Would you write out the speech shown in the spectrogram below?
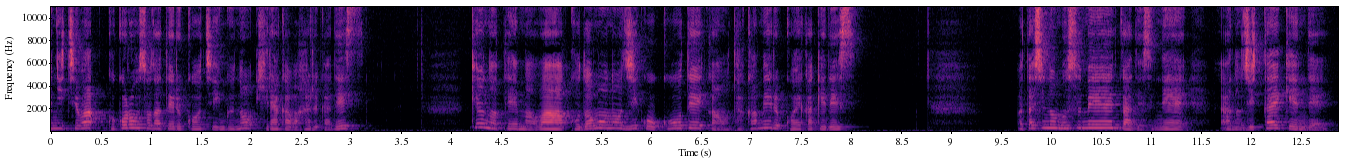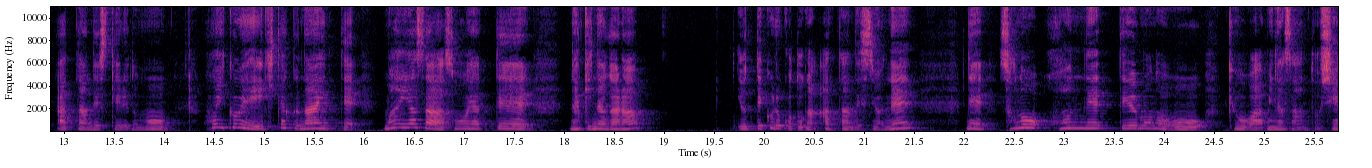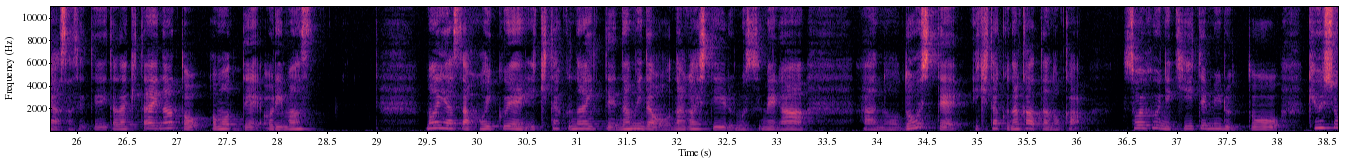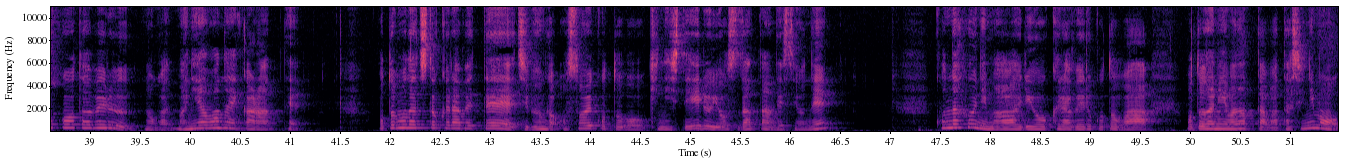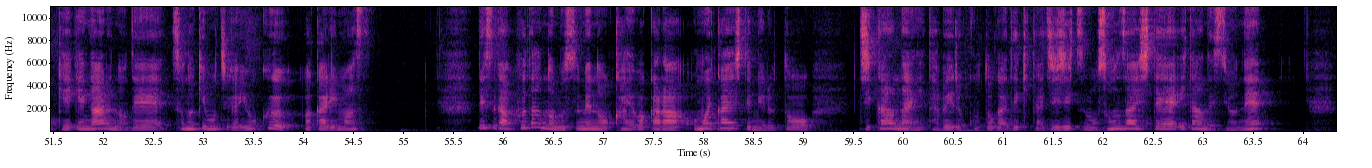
こんにちは心を育てるコーチングの平川遥です今日のテーマは子供の自己肯定感を高める声かけです私の娘がですねあの実体験であったんですけれども保育園行きたくないって毎朝そうやって泣きながら言ってくることがあったんですよね。でその本音っていうものを今日は皆さんとシェアさせていただきたいなと思っております。毎朝保育園行きたくないって涙を流している娘があのどうして行きたくなかったのかそういうふうに聞いてみると給食を食べるのが間に合わないからってお友達と比べて自分が遅いことを気にしている様子だったんですよね。こんな風に周りを比べることは大人になった私にも経験があるのでその気持ちがよくわかります。ですが普段の娘の会話から思い返してみると時間内に食べることができた事実も存在していたんですよね。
